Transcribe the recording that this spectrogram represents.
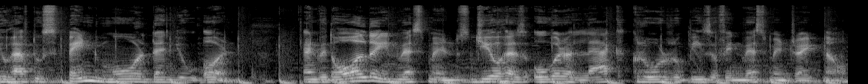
you have to spend more than you earn. And with all the investments, Jio has over a lakh crore rupees of investment right now.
